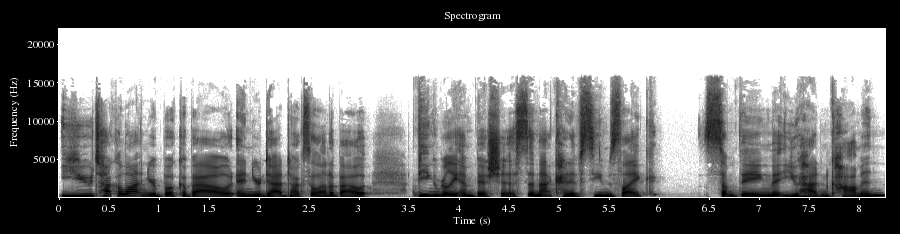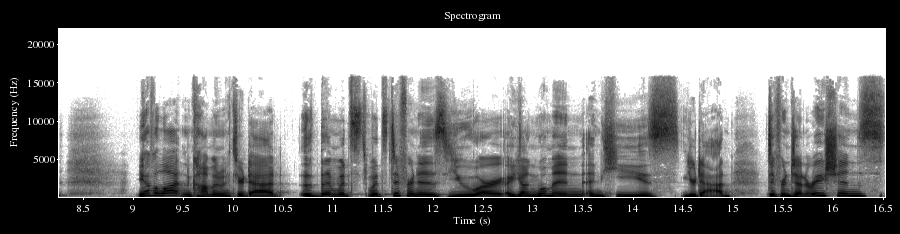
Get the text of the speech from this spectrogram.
you talk a lot in your book about, and your dad talks a lot about being really ambitious, and that kind of seems like something that you had in common. You have a lot in common with your dad. Then what's what's different is you are a young woman and he is your dad. Different generations,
